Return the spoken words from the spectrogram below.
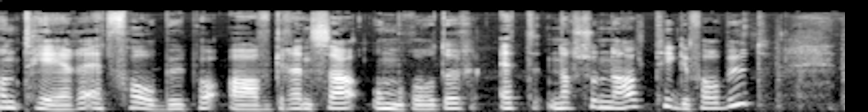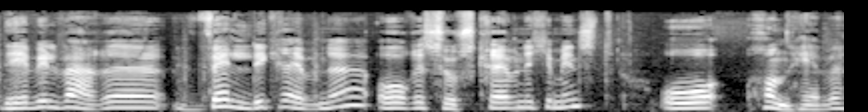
håndtere et forbud på avgrensa områder. Et nasjonalt tiggeforbud. Det vil være veldig krevende, og ressurskrevende ikke minst, å håndheve.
